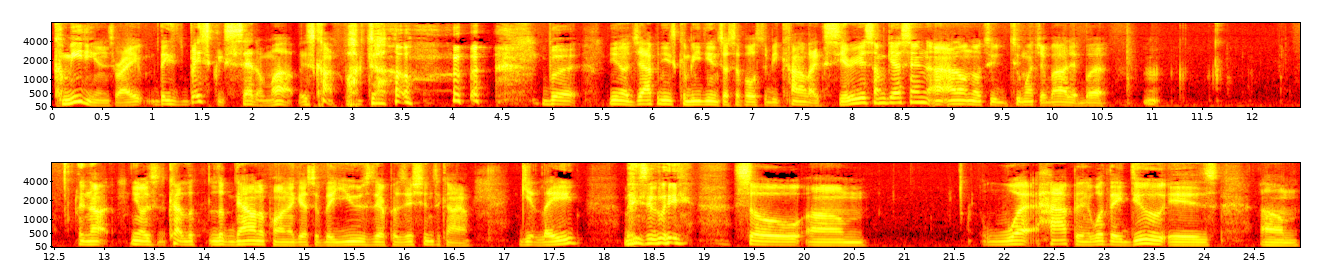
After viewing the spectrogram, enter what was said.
comedians, right? They basically set them up. It's kind of fucked up. but you know, Japanese comedians are supposed to be kind of like serious. I'm guessing. I, I, don't know too too much about it, but they're not. You know, it's kind of look, looked down upon. I guess if they use their position to kind of get laid, basically. So, um, what happened? What they do is. Um,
